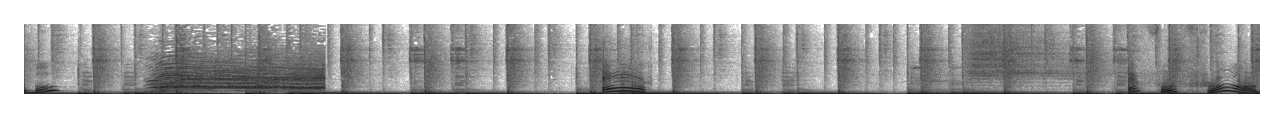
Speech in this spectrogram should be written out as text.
Elbow. F. F for frog.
